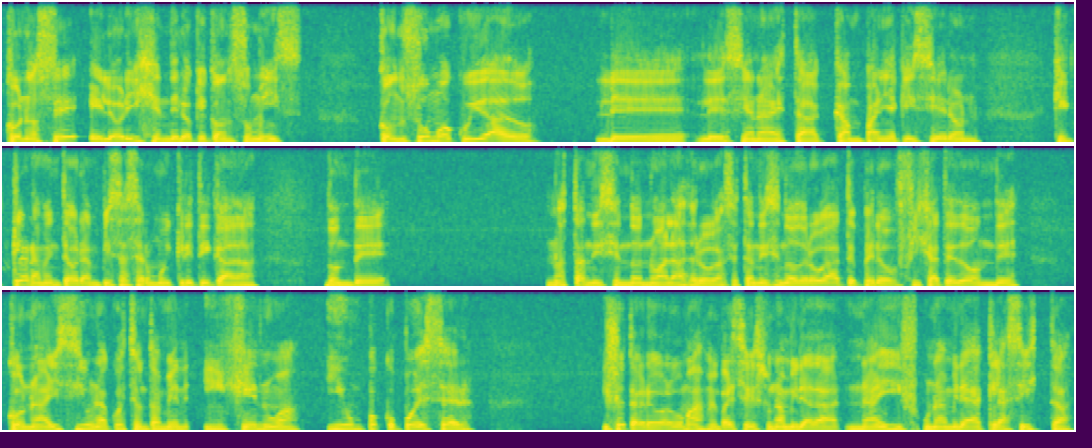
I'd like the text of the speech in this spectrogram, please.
conoce el origen de lo que consumís. Consumo, cuidado, le, le decían a esta campaña que hicieron, que claramente ahora empieza a ser muy criticada, donde no están diciendo no a las drogas, están diciendo drogate, pero fíjate dónde, con ahí sí una cuestión también ingenua y un poco puede ser. Y yo te agrego algo más, me parece que es una mirada naif, una mirada clasista,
